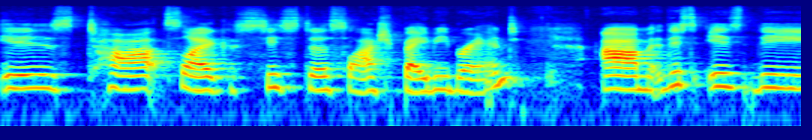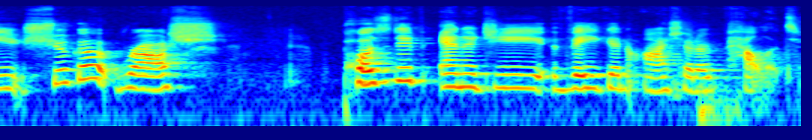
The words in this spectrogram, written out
is Tarte's like sister slash baby brand. Um, this is the Sugar Rush Positive Energy Vegan Eyeshadow Palette.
